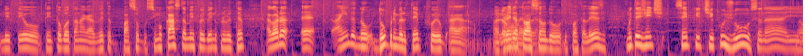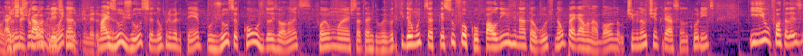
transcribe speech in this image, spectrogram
meteu, tentou botar na gaveta, passou por cima. O Cássio também foi bem no primeiro tempo. Agora, é, ainda no- do primeiro tempo, que foi a, a grande momento, atuação do, do Fortaleza, muita gente sempre critica o Jussa, né? E Não, o a Jussa gente estava muito criticando. no primeiro Mas tempo. o Jussa, no primeiro tempo, o Jussa com os dois volantes, foi uma estratégia do Voivoda que deu muito certo, porque sufocou Paulinho e o Renato Augusto, não pegavam na bola, o time não tinha criação do Corinthians. E o Fortaleza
